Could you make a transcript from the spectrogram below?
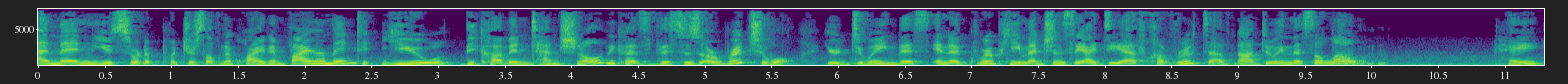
And then you sort of put yourself in a quiet environment. You become intentional because this is a ritual. You're doing this in a group. He mentions the idea of chavruta, of not doing this alone. Okay?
